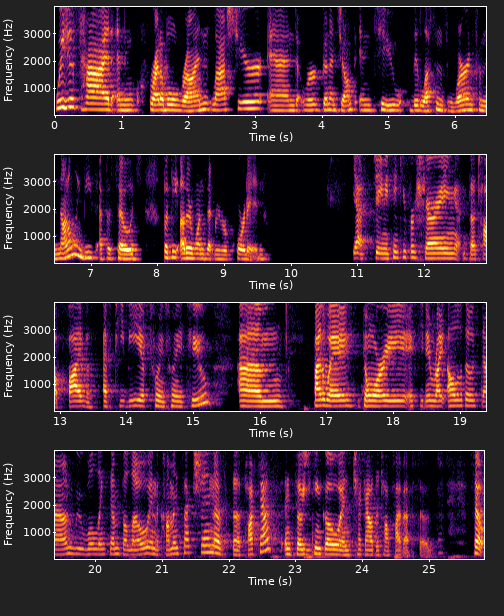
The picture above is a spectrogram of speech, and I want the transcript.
We just had an incredible run last year, and we're going to jump into the lessons learned from not only these episodes, but the other ones that we recorded. Yes, Jamie, thank you for sharing the top five of FTB of 2022. Um, by the way, don't worry if you didn't write all of those down. We will link them below in the comment section of the podcast. And so you can go and check out the top five episodes. So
